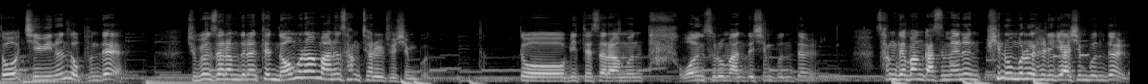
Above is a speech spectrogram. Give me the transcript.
또 지위는 높은데 주변 사람들한테 너무나 많은 상처를 주신 분. 또 밑에 사람은 다 원수로 만드신 분들. 상대방 가슴에는 피눈물을 흘리게 하신 분들.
